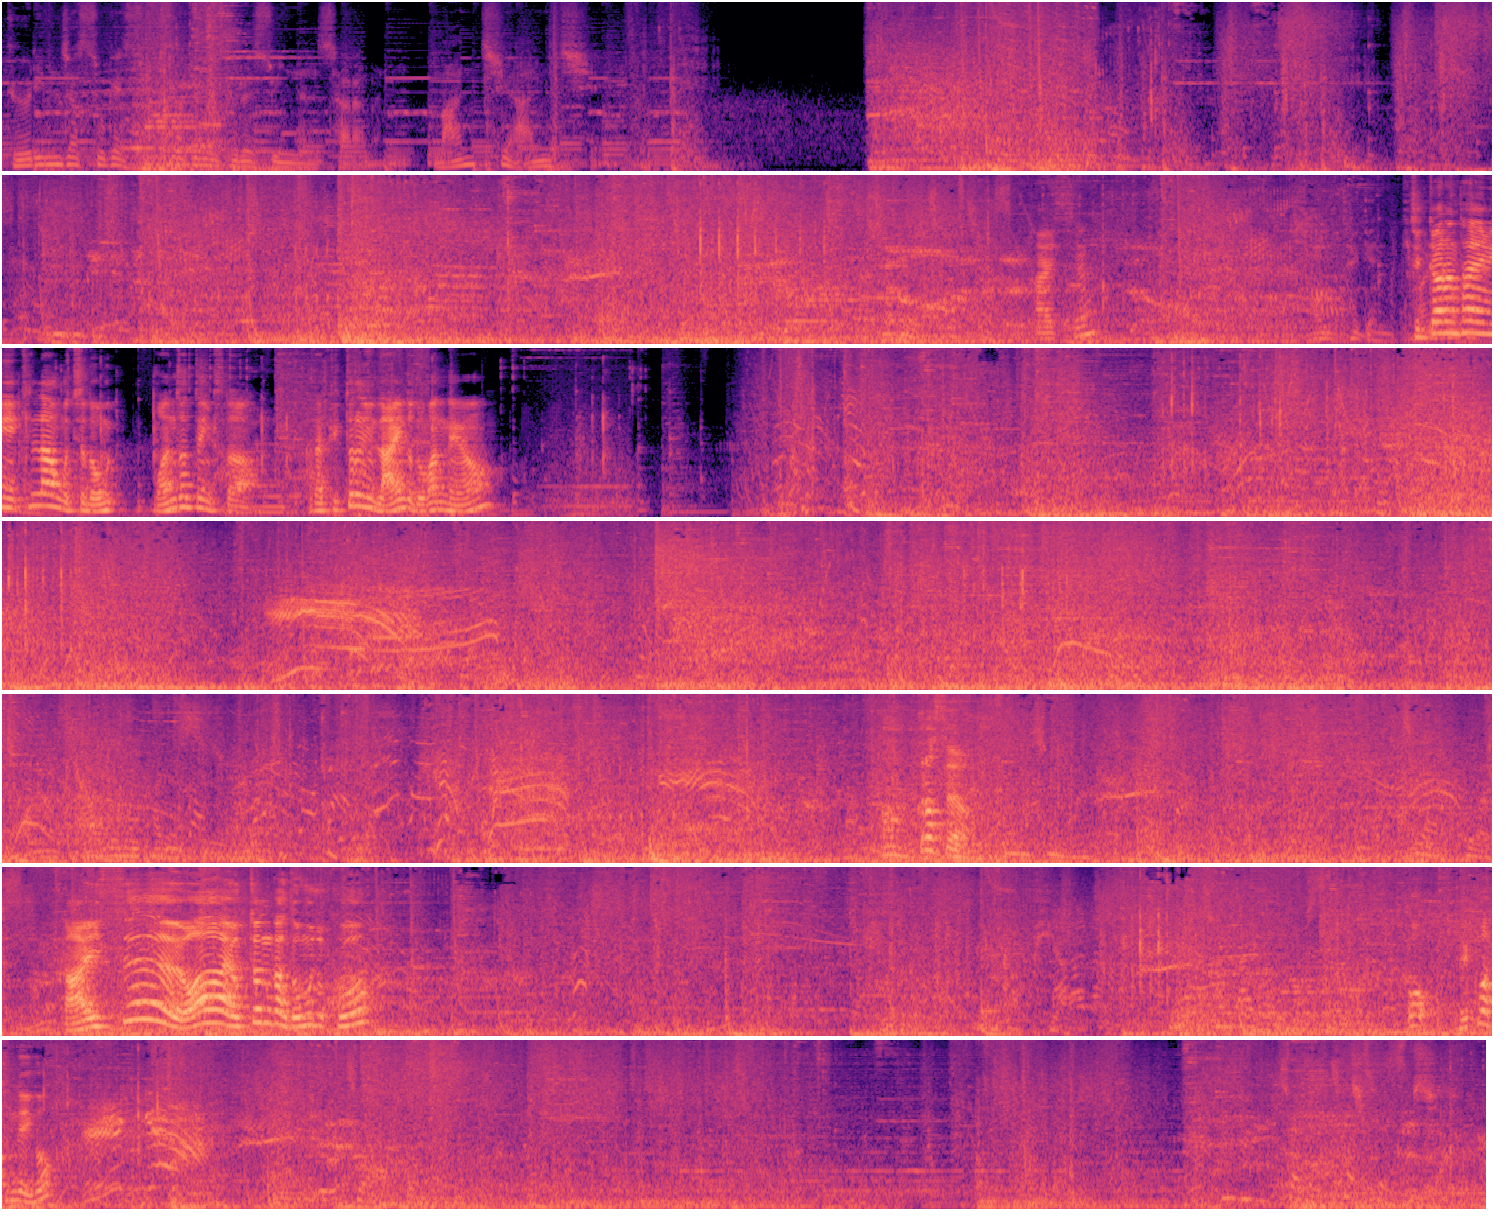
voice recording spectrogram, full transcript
그림자 속에 속삭임을 들을 수 있는 사람은 많지 않지. 나이스 선택엔 집 가는 타이밍에 킬 나온 거 진짜 너무 완전 땡큐다. 일단 빅토르님 라인도 녹았네요. 어, 끌었어요. 나이스! 와, 역전각 너무 좋고. 어, 될 것 같은데, 이거?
